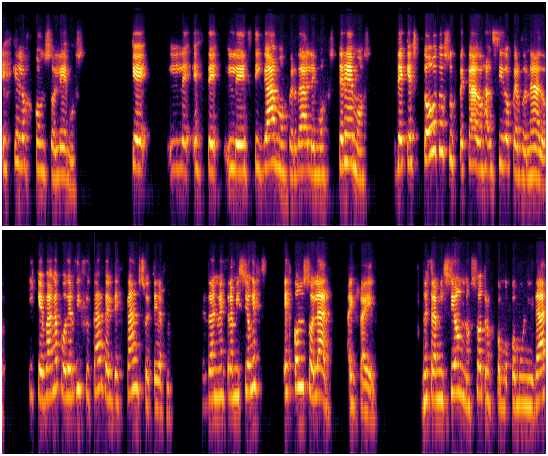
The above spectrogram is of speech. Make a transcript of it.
es que los consolemos, que le, este, les digamos, ¿verdad? Le mostremos de que todos sus pecados han sido perdonados y que van a poder disfrutar del descanso eterno, ¿verdad? Nuestra misión es, es consolar a Israel. Nuestra misión, nosotros como comunidad,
